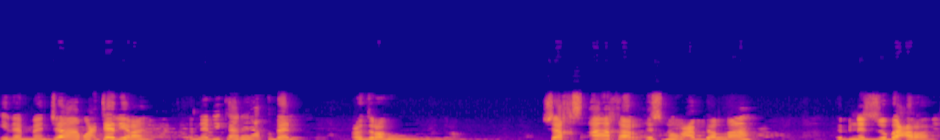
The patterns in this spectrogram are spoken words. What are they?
إذا من جاء معتذرا النبي كان يقبل عذره. شخص آخر اسمه عبد الله ابن الزبعرة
